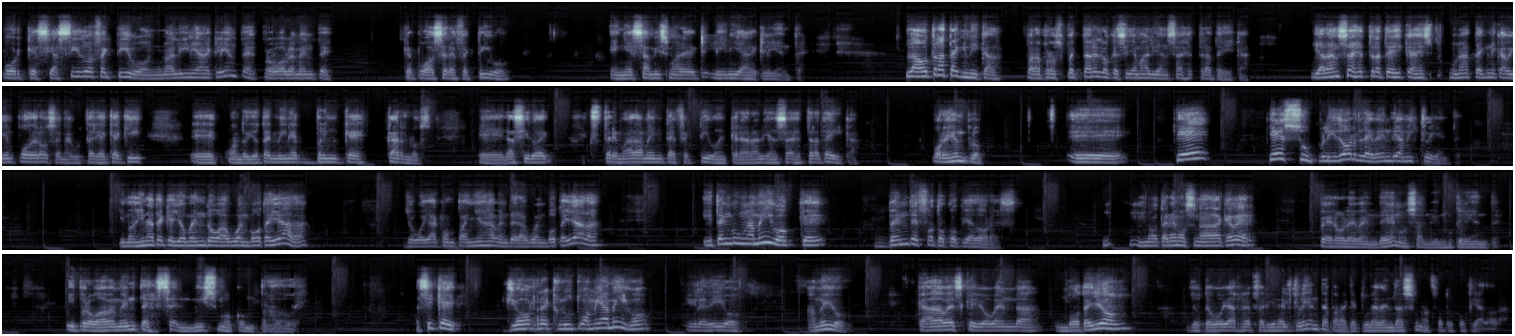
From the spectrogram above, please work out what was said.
porque si ha sido efectivo en una línea de clientes, probablemente que pueda ser efectivo en esa misma línea de clientes. La otra técnica para prospectar es lo que se llama alianzas estratégicas. Y alianzas estratégicas es una técnica bien poderosa. Me gustaría que aquí, eh, cuando yo termine, brinque Carlos. Eh, él ha sido extremadamente efectivo en crear alianzas estratégicas. Por ejemplo, eh, ¿qué ¿Qué suplidor le vende a mis clientes? Imagínate que yo vendo agua embotellada, yo voy a compañías a vender agua embotellada y tengo un amigo que vende fotocopiadoras. No tenemos nada que ver, pero le vendemos al mismo cliente y probablemente es el mismo comprador. Así que yo recluto a mi amigo y le digo, amigo, cada vez que yo venda un botellón, yo te voy a referir al cliente para que tú le vendas una fotocopiadora.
